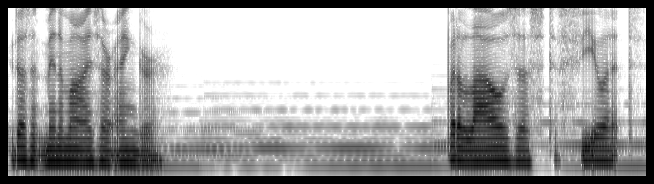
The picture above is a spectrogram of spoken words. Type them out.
who doesn't minimize our anger, but allows us to feel it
